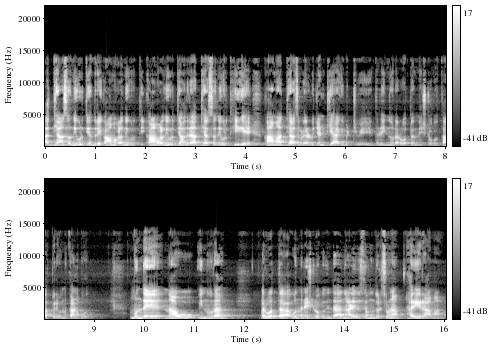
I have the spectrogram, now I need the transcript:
ಅಧ್ಯಾಸದ ನಿವೃತ್ತಿ ಅಂದರೆ ಕಾಮಗಳ ನಿವೃತ್ತಿ. ಕಾಮಗಳ ನಿವೃತ್ತಿ ಆದರೆ ಅಧ್ಯಾಸದ ನಿವೃತ್ತಿ. ಹೀಗೆ ಕಾಮ ಅಧ್ಯಾಸಗಳು ಎರಡು ಜಂಟಿಯಾಗಿ ಬಿಟ್ಟಿವೆ ಅಂತೇಳಿ ಇನ್ನೂರ ಅರವತ್ತನೇ ಶ್ಲೋಕದ ತಾತ್ಪರ್ಯವನ್ನು ಕಾಣಬಹುದು. ಮುಂದೆ ನಾವು ಇನ್ನೂರ ಅರವತ್ತ ಒಂದನೇ ಶ್ಲೋಕದಿಂದ ನಾಳೆ ದಿವಸ ಮುಂದುವರಿಸೋಣ. ಹರೇ ರಾಮ.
